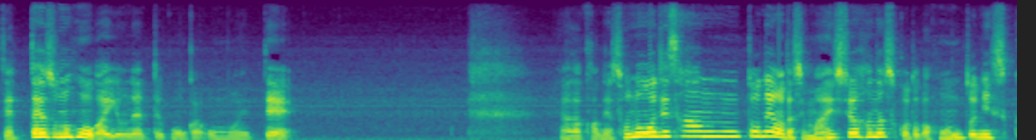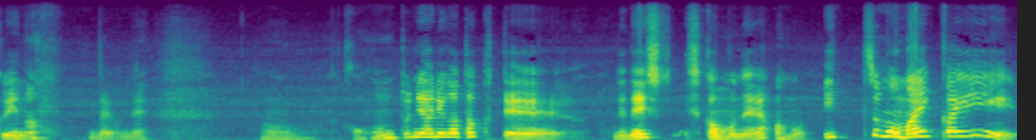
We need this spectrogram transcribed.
絶対その方がいいよねって今回思えて。いやだからねそのおじさんとね私毎週話すことが本当に救いなんだよね。うん、本当にありがたくて。でねしかもねあのいつも毎回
